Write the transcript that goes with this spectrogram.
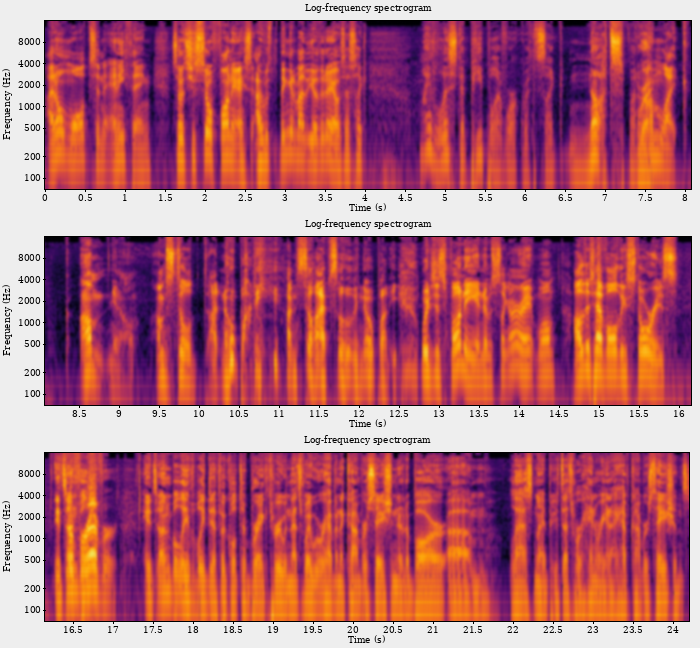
I don't waltz into anything. So it's just so funny. I, I was thinking about the other day. I was just like, my list of people I've worked with is like nuts, but Right. I'm like, I'm, you know, I'm still a nobody. I'm still absolutely nobody, which is funny. And I'm just like, all right, well, I'll just have all these stories It's for unbel- forever. It's unbelievably difficult to break through, and that's why we were having a conversation at a bar um, last night because that's where Henry and I have conversations.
